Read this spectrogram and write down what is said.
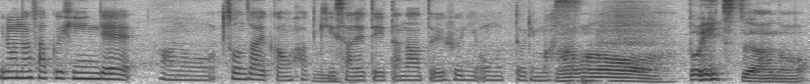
いろんな作品であの存在感を発揮されていたなというふうに思っております。なるほど。と言いつつあの、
